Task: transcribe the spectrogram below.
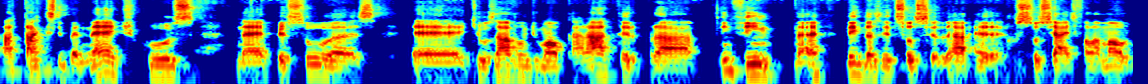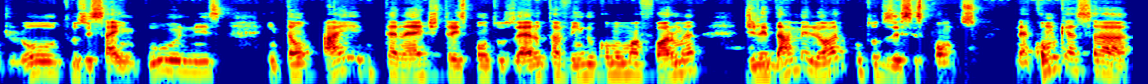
Ataques cibernéticos, né? Pessoas é, que usavam de mau caráter para, enfim, né, dentro das redes é, sociais falar mal de outros e sair impunes. Então, a internet 3.0 está vindo como uma forma de lidar melhor com todos esses pontos. Né? Como que essa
